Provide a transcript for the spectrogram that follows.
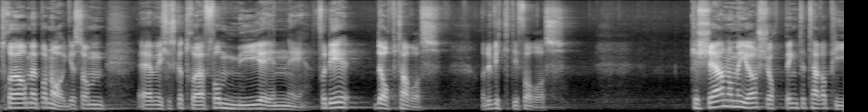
trør vi på noe som eh, vi ikke skal trø for mye inn i. Fordi det opptar oss og det er viktig for oss. Hva skjer når vi gjør shopping til terapi?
